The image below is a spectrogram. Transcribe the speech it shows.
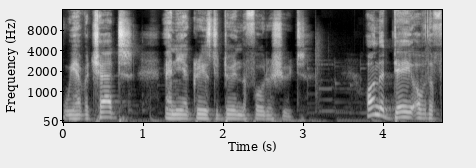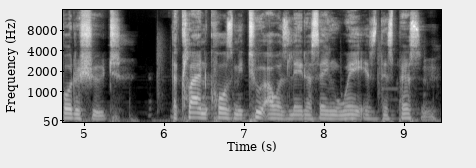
we have a chat, and he agrees to doing the photo shoot. On the day of the photo shoot, the client calls me two hours later saying, Where is this person?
